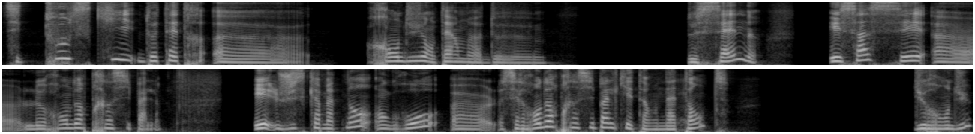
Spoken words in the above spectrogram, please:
c'est tout ce qui doit être euh, rendu en termes de, scène. Et ça, c'est euh, le rendeur principal. Et jusqu'à maintenant, en gros, euh, c'est le rendeur principal qui était en attente du rendu.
